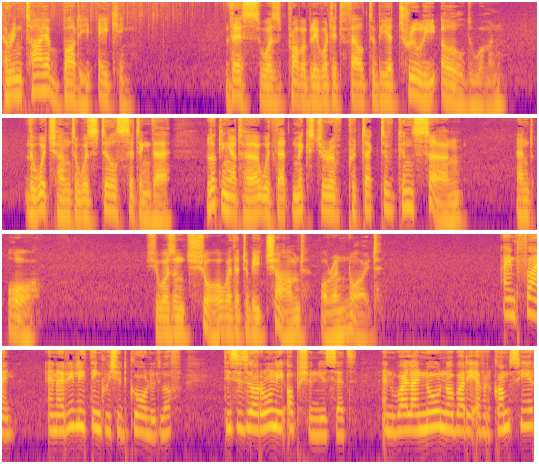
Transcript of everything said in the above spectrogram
her entire body aching. This was probably what it felt to be a truly old woman. The witch hunter was still sitting there, looking at her with that mixture of protective concern and awe. She wasn't sure whether to be charmed or annoyed. I'm fine, and I really think we should go, Ludlov. This is our only option, you said, and while I know nobody ever comes here,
